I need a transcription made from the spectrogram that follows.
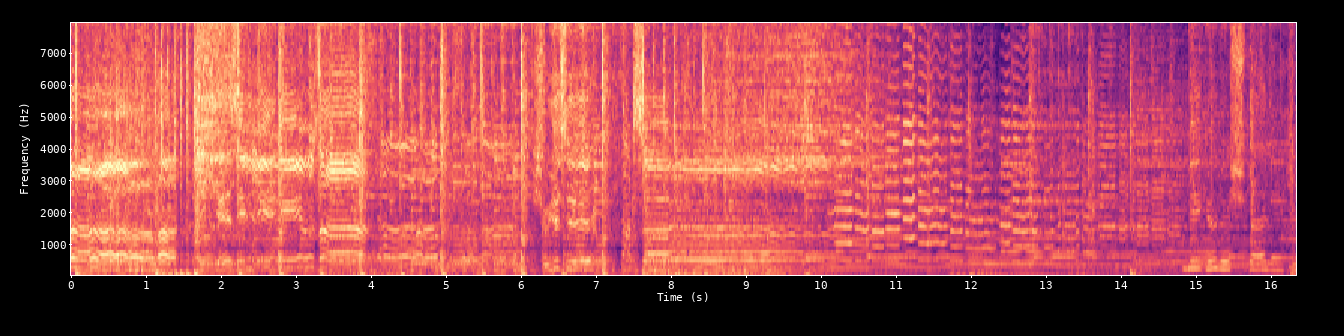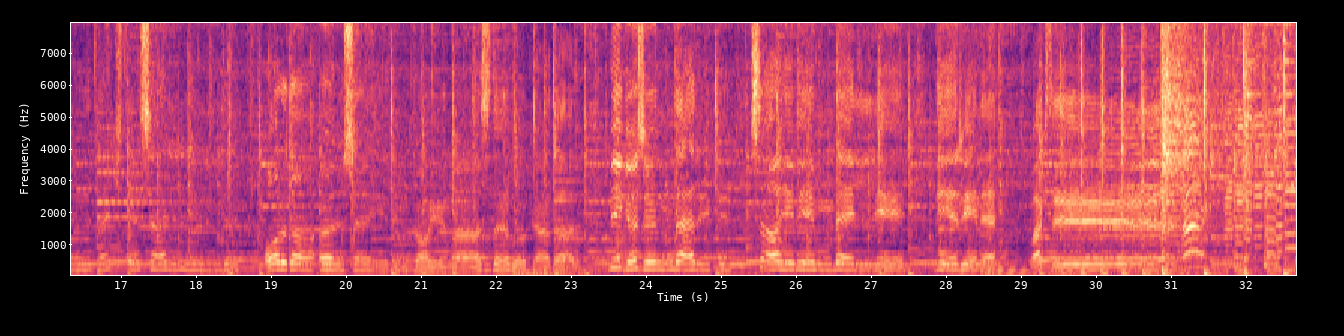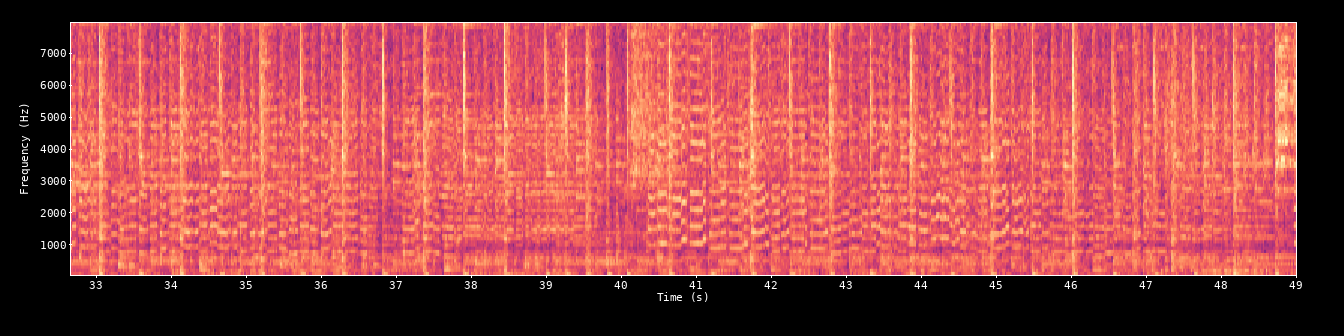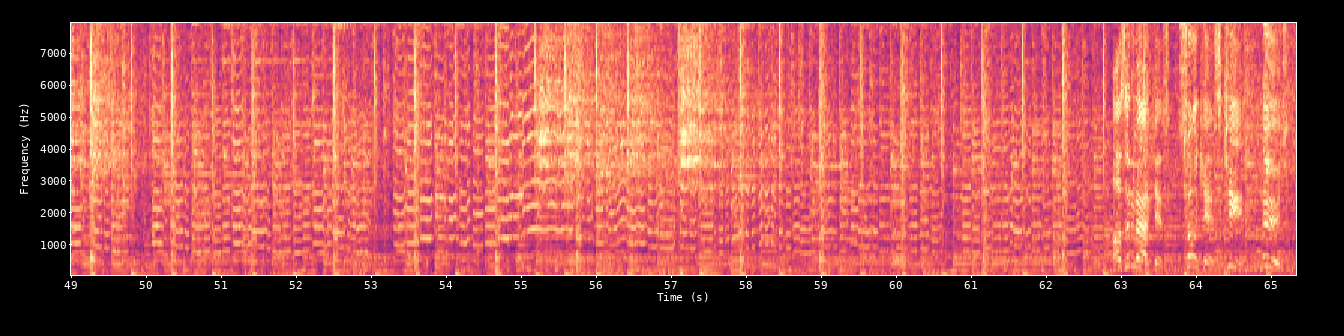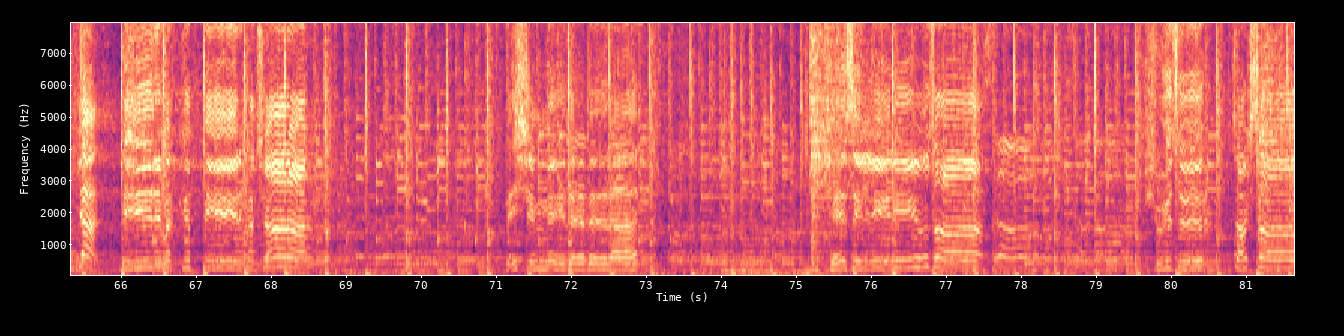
Ama Bir kez elini uzat Şu yüzü taksam Bir gülüş belki tek teselli Orada ölseydim koymazdı bu kadar. Bir gözün der ki sahibim belli Diğerine vakti Hazır mı herkes? Son kez. 2, 3, gel. Bir bakıp bir kaçarak Peşimi de bırak Bir kez elini uzat Şu yüzü taksan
